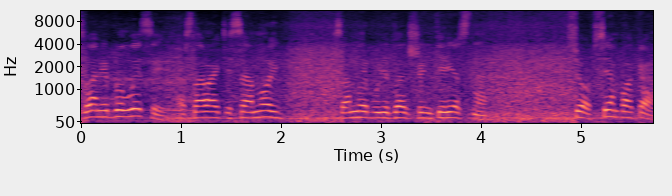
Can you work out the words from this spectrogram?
с вами был Лысый. Оставайтесь со мной. Со мной будет дальше интересно. Все, всем пока.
